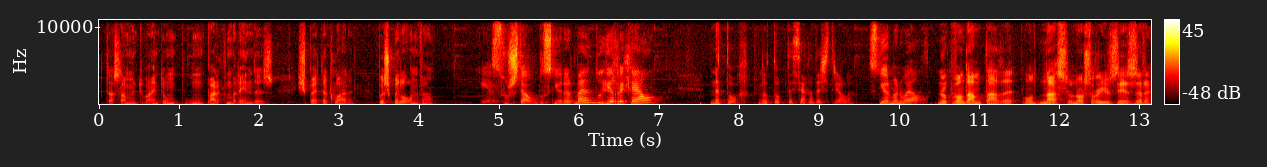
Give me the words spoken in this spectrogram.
está-se lá muito bem, tem um, um parque de merendas espetacular, depois comer lá ao nevão. É a sugestão do Sr. Armando é e a Raquel? Na torre, no topo da Serra da Estrela. Senhor Manuel? No que vão dar metade, onde nasce o nosso rio Zézara,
